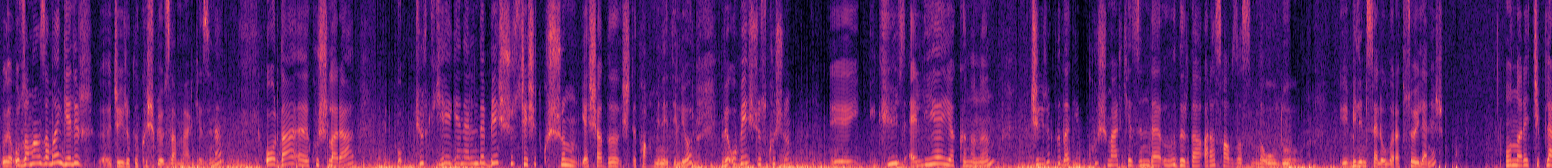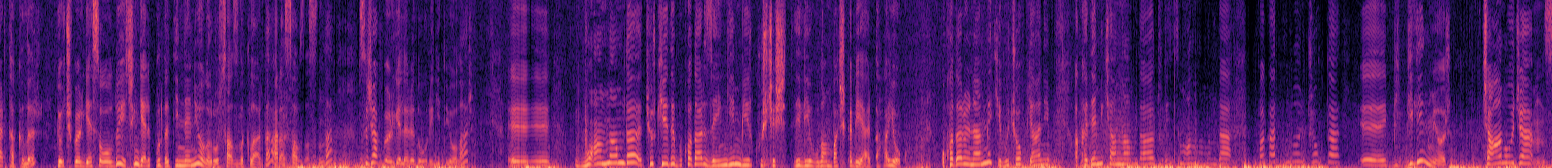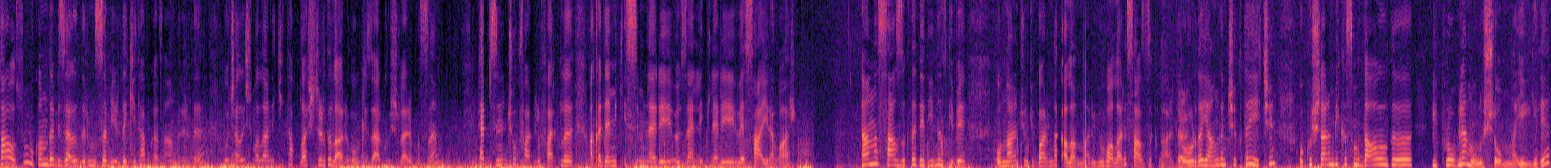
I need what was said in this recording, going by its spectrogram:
E, O zaman zaman gelir e, Cıyrıklı Kış Gözlem Merkezi'ne. Orada e, kuşlara Türkiye genelinde 500 çeşit kuşun yaşadığı işte tahmin ediliyor ve o 500 kuşun e, 250'ye yakınının Cıyrıklı'daki bu kuş merkezinde Iğdır'da Aras Havzası'nda olduğu e, bilimsel olarak söylenir. Onlara çipler takılır. Göç bölgesi olduğu için gelip burada dinleniyorlar o sazlıklarda, Aras Havzası'nda. Sıcak bölgelere doğru gidiyorlar. Ee, bu anlamda Türkiye'de bu kadar zengin bir kuş çeşitliliği olan başka bir yer daha yok. O kadar önemli ki bu çok yani akademik anlamda, turizm anlamında fakat bunu çok da e, bi- bilinmiyor. Çağan Hoca sağ olsun bu konuda bize Iğdır'ımıza bir de kitap kazandırdı. Bu çalışmalarını kitaplaştırdılar o güzel kuşlarımızı. Hepsinin çok farklı farklı akademik isimleri, özellikleri vesaire var. Yalnız sazlıkta dediğiniz gibi onların çünkü barınak alanları, yuvaları sazlıklardır. Evet. Orada yangın çıktığı için o kuşların bir kısmı dağıldı, bir problem oluştu onunla ilgili.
